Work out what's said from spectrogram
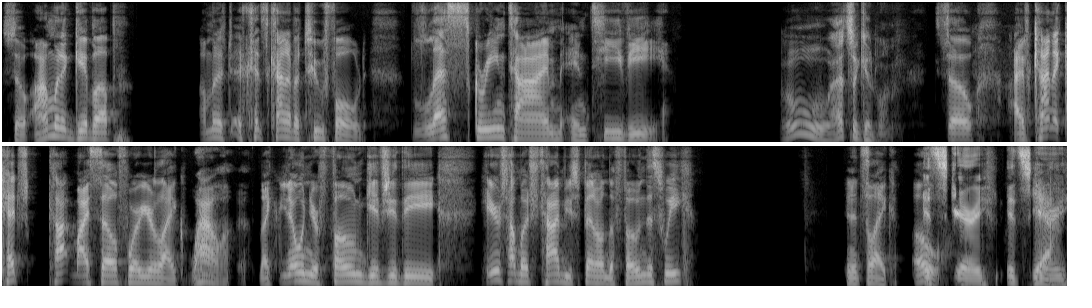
So I'm going to give up. I'm going to, it's kind of a twofold less screen time and TV. Ooh, that's a good one. So I've kind of catch caught myself where you're like, wow, like you know when your phone gives you the here's how much time you spent on the phone this week. And it's like, oh, It's scary. It's Yeah. scary.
